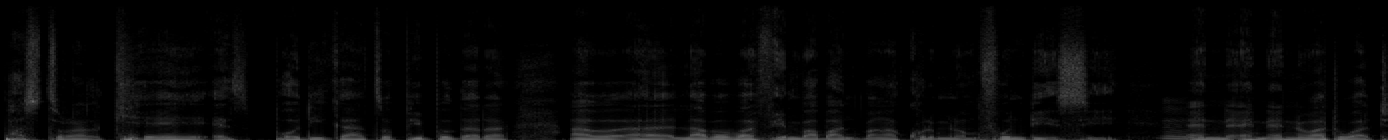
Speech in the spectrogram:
pastoral care as bodyguards or people that are uh, laba abavimba abantu bangakhulumi nomfundisi and and and what what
